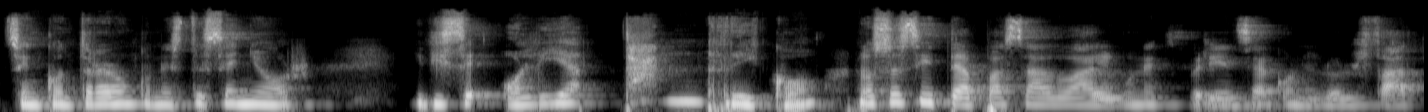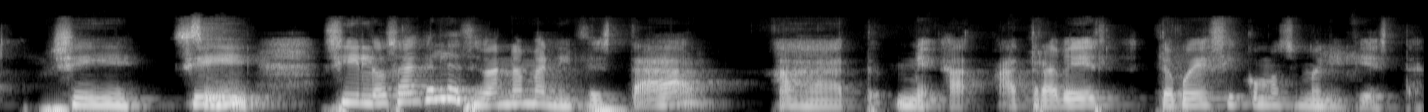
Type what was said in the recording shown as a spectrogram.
se encontraron con este señor y dice, olía tan rico. No sé si te ha pasado alguna experiencia con el olfato. Sí, ¿Sí? sí, sí. los ángeles se van a manifestar a, a- a través, te voy a decir cómo se manifiestan,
